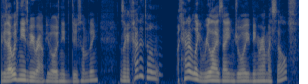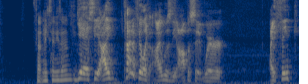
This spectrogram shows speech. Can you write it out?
because I always need to be around people, always need to do something. I was like, I kind of don't, I kind of like realized I enjoy being around myself. If that makes any sense. Yeah, see, I kind of feel like I was the opposite, where I think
